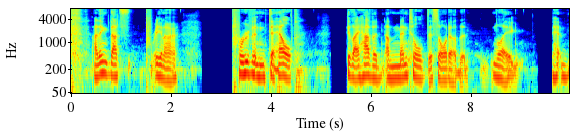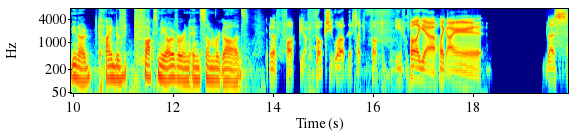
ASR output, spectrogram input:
I think that's you know proven to help because I have a, a mental disorder that like you know kind of fucks me over in, in some regards. That fuck yeah, fucks you up. That's like fucked evil. But like yeah, like I. That's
